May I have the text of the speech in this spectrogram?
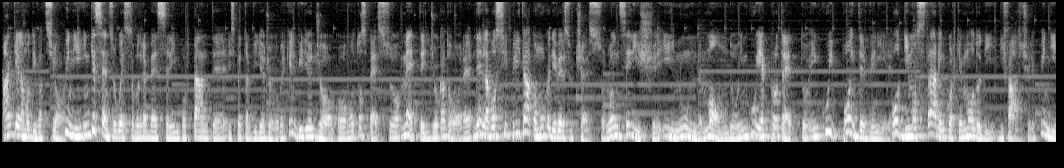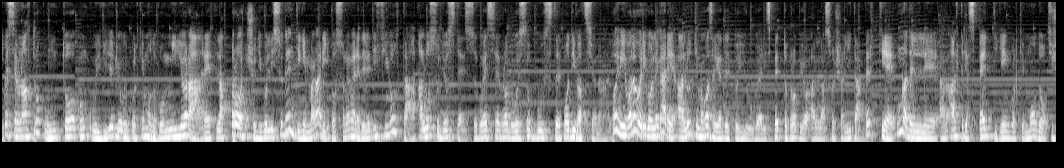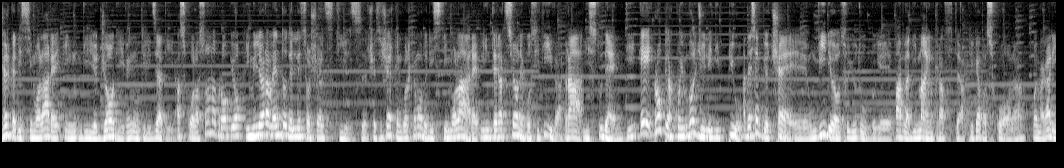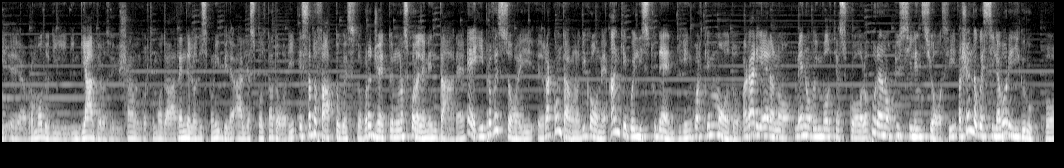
anche la motivazione. Quindi in che senso questo potrebbe essere importante rispetto al videogioco? Perché il videogioco molto spesso mette il giocatore nella possibilità comunque di avere successo, lo inserisce in un mondo in cui è protetto, in cui può intervenire, può dimostrare in qualche modo di, di farcele. Quindi questo è un altro punto con cui il videogioco in qualche modo può migliorare l'approccio di quegli studenti che magari possono avere delle difficoltà allo studio stesso, può essere proprio questo boost motivazionale. Poi mi volevo ricollegare all'ultima cosa che ha detto Yuga rispetto proprio alla socialità, perché uno degli altri aspetti che in qualche modo si cerca di stimolare in videogiochi vengono utilizzati a scuola sono proprio il miglioramento delle social skills, cioè si cerca in qualche modo di stimolare l'interazione positiva tra gli studenti e proprio a coinvolgerli di più. Ad esempio c'è eh, un video su YouTube che parla di Minecraft applicato a scuola, poi magari eh, avrò modo di, di, inviarvelo se riusciamo in qualche modo a renderlo disponibile agli ascoltatori. È stato fatto questo progetto in una scuola elementare e i professori eh, raccontavano di come anche quegli studenti che in qualche modo magari erano meno coinvolti a scuola oppure erano più silenziosi, facendo questi lavori di gruppo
